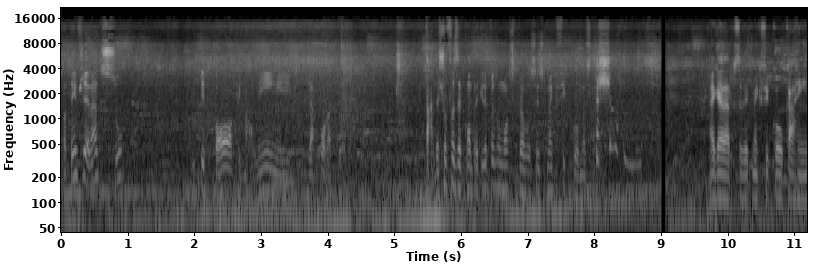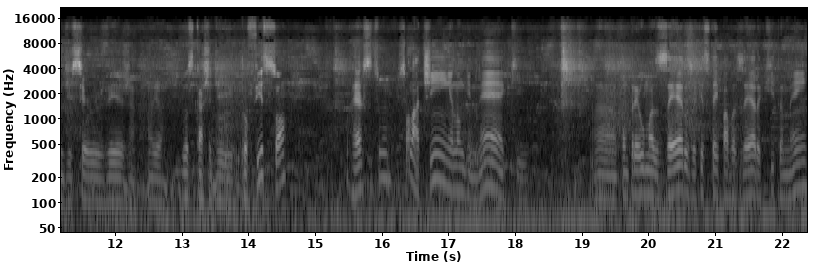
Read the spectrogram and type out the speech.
Só tem refrigerante, suco, pipoca, balinha e já porra toda. Tá, deixa eu fazer compra aqui, depois eu mostro pra vocês como é que ficou. Mas cachorros. Aí galera, pra você ver como é que ficou o carrinho de cerveja. Aí, ó. Duas caixas de Profis só. O resto, só latinha, long neck. Ah, comprei umas zeros aqui, esse taipava zero aqui também.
